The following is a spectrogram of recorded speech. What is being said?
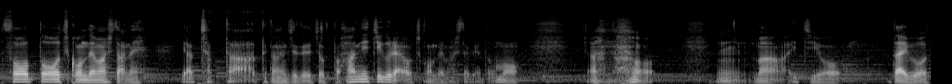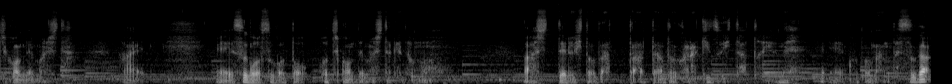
相当落ち込んでましたね。やっちゃったって感じでちょっと半日ぐらい落ち込んでましたけどもあの、うん、まあ一応だいぶ落ち込んでました。はい、えー、すごすごと落ち込んでましたけどもあ知ってる人だったって後から気づいたというね、えー、ことなんですが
